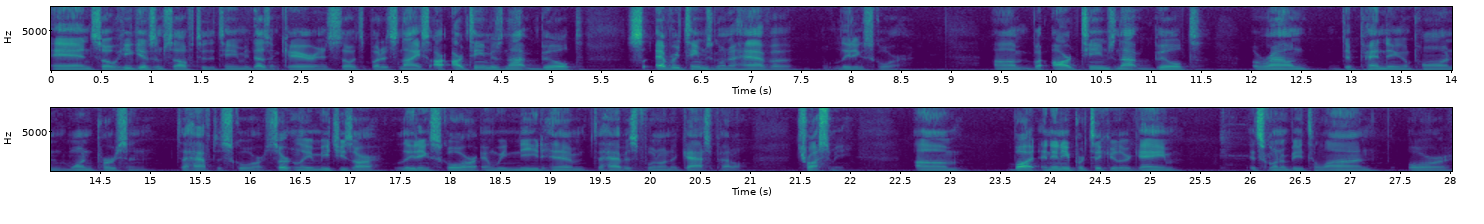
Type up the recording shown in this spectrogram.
And so he gives himself to the team. He doesn't care, and so it's. But it's nice. Our, our team is not built. So every team's going to have a leading scorer, um, but our team's not built around depending upon one person to have to score. Certainly, Meechie's our leading scorer, and we need him to have his foot on the gas pedal. Trust me. Um, but in any particular game, it's going to be Ta'Lon, or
